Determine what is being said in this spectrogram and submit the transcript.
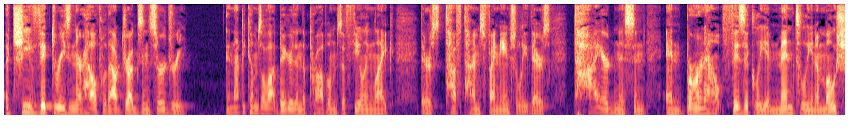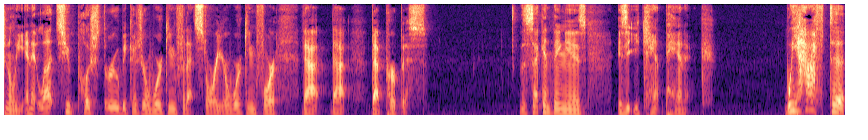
achieve victories in their health without drugs and surgery, then that becomes a lot bigger than the problems of feeling like there's tough times financially, there's tiredness and, and burnout physically and mentally and emotionally. And it lets you push through because you're working for that story, you're working for that that that purpose. The second thing is is that you can't panic. We have to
